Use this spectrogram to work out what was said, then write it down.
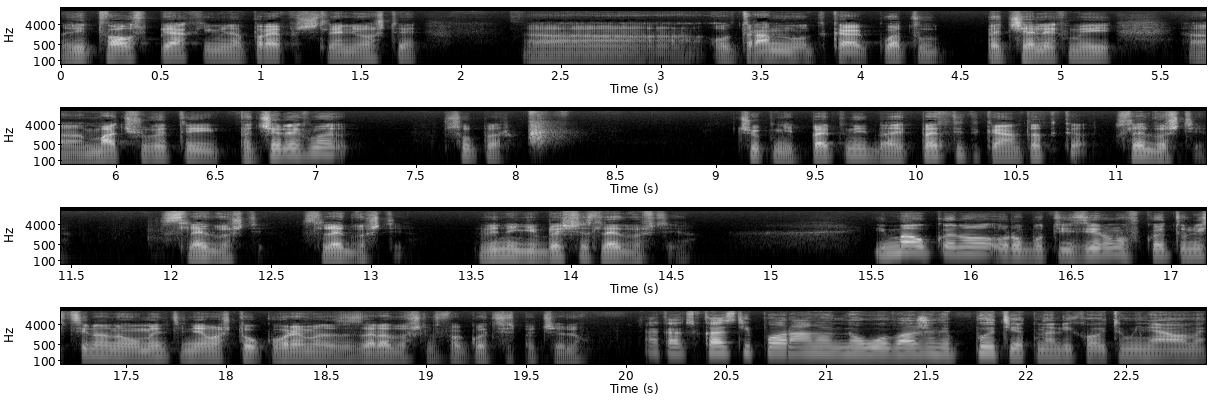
Нали, това успях и ми направи впечатление още а, отранно, така, когато печелехме а, матчовете и печелехме, супер чукни петни, дай пет и така нататък. Следващия. Следващия. Следващия. Винаги беше следващия. И малко едно роботизирано, в което наистина на моменти нямаш толкова време да се зарадваш на това, което си спечелил. А както казах ти по-рано, много важен е пътят, нали, който минаваме.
